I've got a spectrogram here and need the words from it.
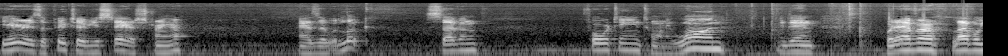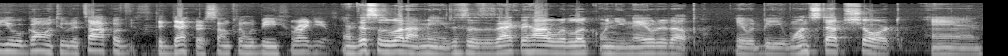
Here is a picture of your stair stringer as it would look. 7, 14, 21, and then whatever level you were going to, the top of the deck or something would be right here. And this is what I mean. This is exactly how it would look when you nailed it up. It would be one step short and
